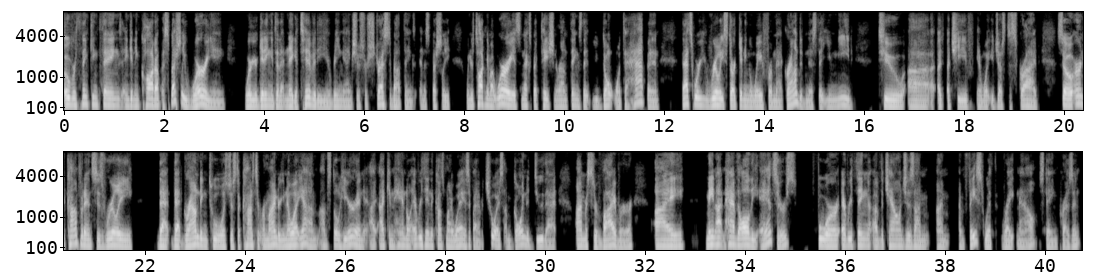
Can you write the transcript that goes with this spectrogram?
overthinking things and getting caught up, especially worrying where you're getting into that negativity or being anxious or stressed about things. And especially when you're talking about worry, it's an expectation around things that you don't want to happen. That's where you really start getting away from that groundedness that you need to uh, achieve in what you just described. So earned confidence is really that that grounding tool is just a constant reminder you know what? Yeah i'm, I'm still here and I, I can handle everything that comes my way as if i have a choice. I'm going to do that. I'm a survivor. I may not have all the answers for everything of the challenges i'm i'm i'm faced with right now staying present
